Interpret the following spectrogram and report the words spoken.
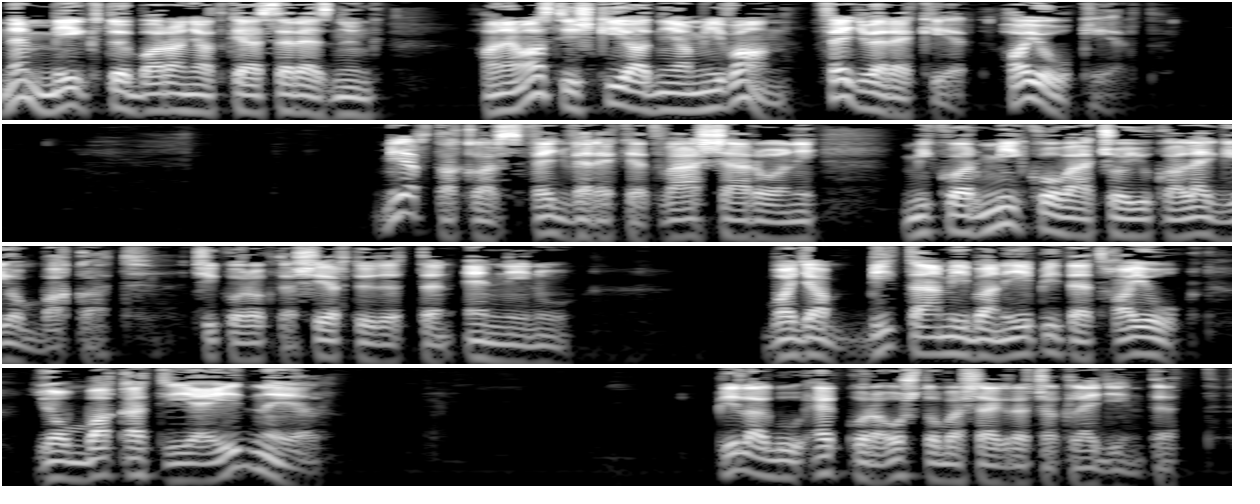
Nem még több aranyat kell szereznünk, hanem azt is kiadni, ami van, fegyverekért, hajókért. Miért akarsz fegyvereket vásárolni, mikor mi kovácsoljuk a legjobbakat? csikorogta sértődötten Enninu. Vagy a bitámiban épített hajók jobbak a? Pilagú ekkora ostobaságra csak legyintett.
